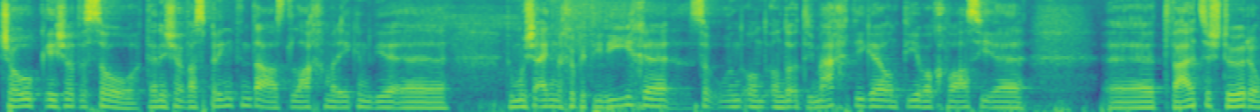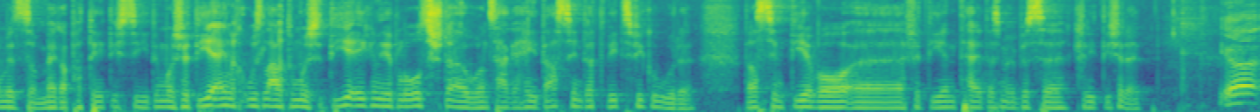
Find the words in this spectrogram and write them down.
Joke ist oder so, dann ist ja, was bringt denn das? Da lachen wir irgendwie, äh, du musst eigentlich über die Reichen so, und, und, und die Mächtigen und die, die quasi äh, äh, die Welt zerstören, um jetzt so mega pathetisch zu sein, du musst ja die eigentlich auslauten, du musst ja die irgendwie bloßstellen und sagen, hey, das sind ja die Witzfiguren. Das sind die, die äh, verdient haben, dass man über sie kritisch redet. Ja,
